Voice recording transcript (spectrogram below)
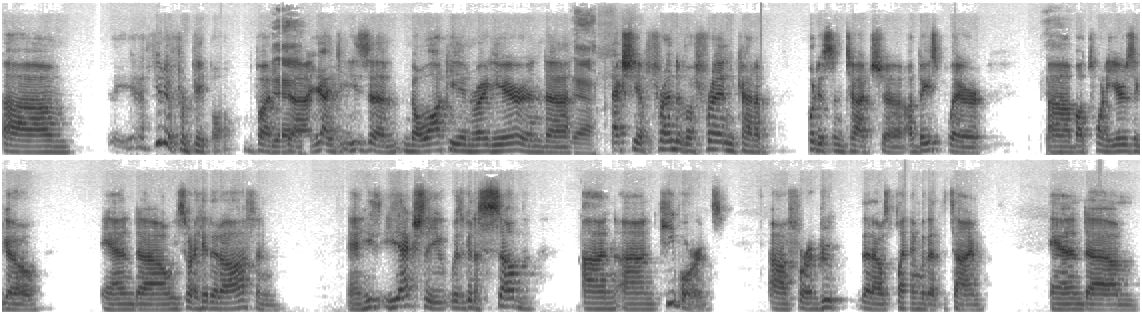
um, a few different people, but yeah, uh, yeah he's a Milwaukeean right here, and uh, yeah. actually a friend of a friend kind of put us in touch, uh, a bass player uh, about 20 years ago, and uh, we sort of hit it off, and and he he actually was going to sub on on keyboards uh, for a group that I was playing with at the time, and um,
